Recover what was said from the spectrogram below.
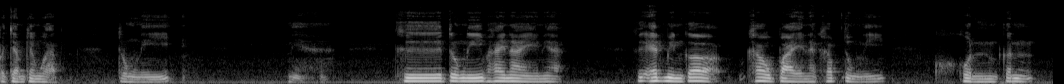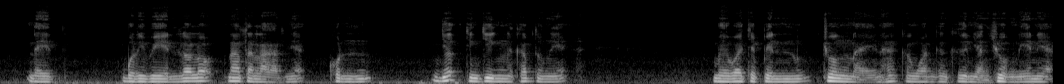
ประจำจังหวัดตรงนี้เนี่ยคือตรงนี้ภายในเนี่ยคือแอดมินก็เข้าไปนะครับตรงนี้คนก็ในบริเวณแล้วๆหน้าตลาดเนี่ยคน เยอะจริง ๆนะครับ ตรงนี้ ไม่ว่าจะเป็นช่วงไหนนะฮะกลางวันกลางคืนอย่างช่วงนี้เนี่ย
